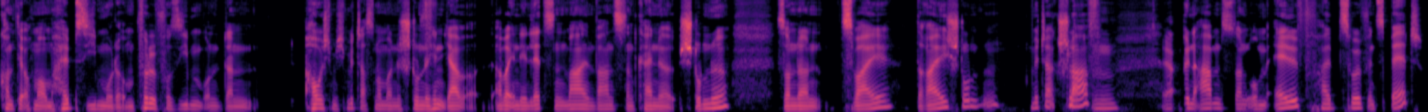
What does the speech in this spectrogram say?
kommt der auch mal um halb sieben oder um Viertel vor sieben und dann haue ich mich mittags noch mal 'ne Stunde hin. Ja, aber in den letzten Malen waren's dann keine Stunde, sondern 2, 3 Stunden Mittagsschlaf. Mhm. Ja. Bin abends dann um 11, halb 12 ins Bett.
